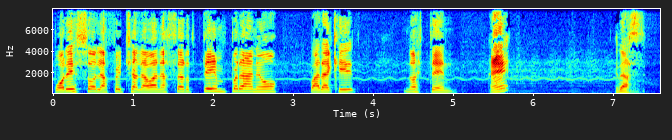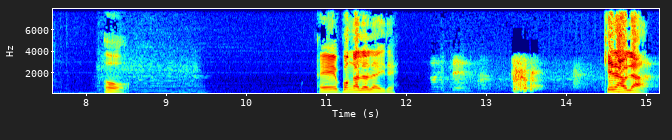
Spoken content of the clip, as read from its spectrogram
Por eso la fecha la van a hacer temprano para que no estén. ¿Eh? Gracias. Oh. Eh, póngalo al aire. ¿Quién habla?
